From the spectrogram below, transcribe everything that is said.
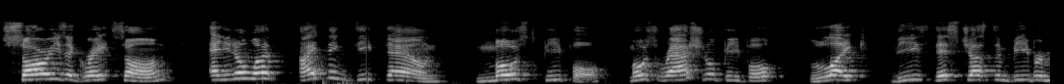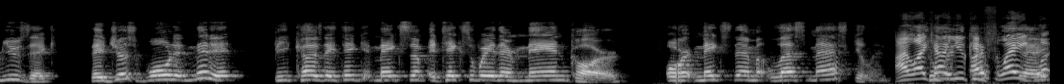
Sorry's a great song. And you know what? I think deep down, most people, most rational people, like these this Justin Bieber music. They just won't admit it because they think it makes them it takes away their man card or it makes them less masculine. I like To how you conflate. say-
